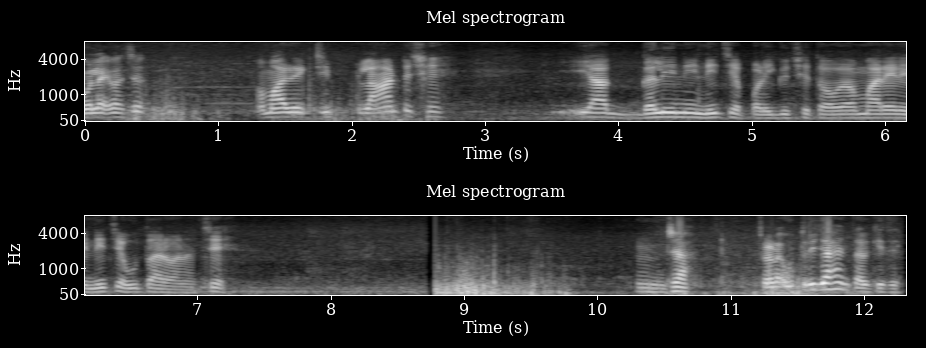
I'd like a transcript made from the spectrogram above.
બોલાવ્યા છે. અમારે એક જે પ્લાન્ટ છે, એ આ ગલીની નીચે પડી ગયું છે. તો હવે અમારે એને નીચે ઉતારવાના છે. જા. ચડા ઉતરી જાય ને તરકીથી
